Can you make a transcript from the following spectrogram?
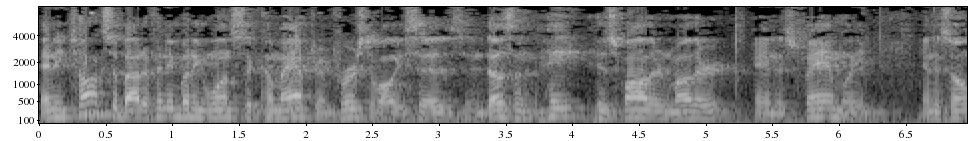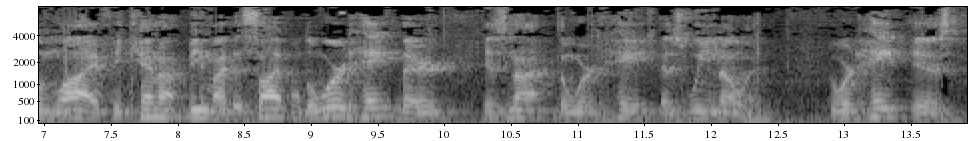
And he talks about if anybody wants to come after him, first of all, he says, and doesn't hate his father and mother and his family and his own life, he cannot be my disciple. The word hate there is not the word hate as we know it. The word hate is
